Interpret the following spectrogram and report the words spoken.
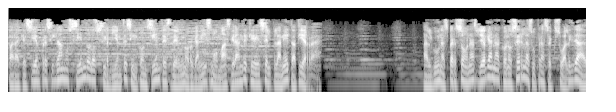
para que siempre sigamos siendo los sirvientes inconscientes de un organismo más grande que es el planeta Tierra. Algunas personas llegan a conocer la suprasexualidad,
